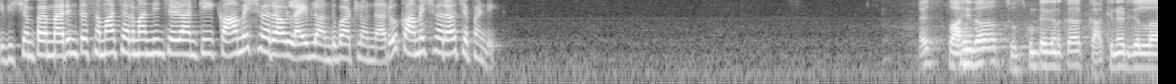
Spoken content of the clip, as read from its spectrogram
ఈ విషయంపై మరింత సమాచారం అందించడానికి కామేశ్వరరావు లైవ్లో అందుబాటులో ఉన్నారు. కామేశ్వరరావు చెప్పండి. ఎస్ సాహిదా చూసుకుంటే కనుక కాకినాడ జిల్లా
